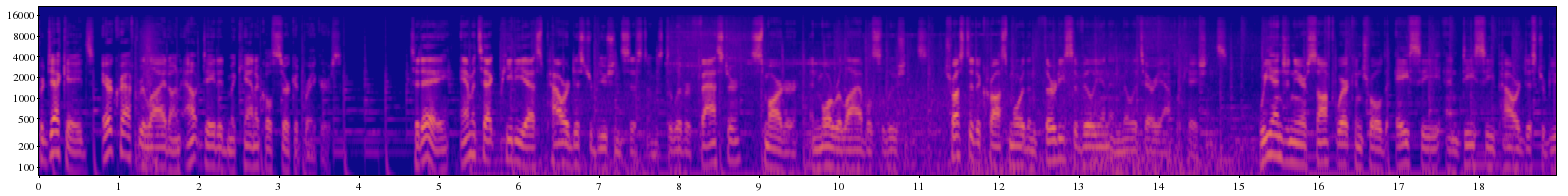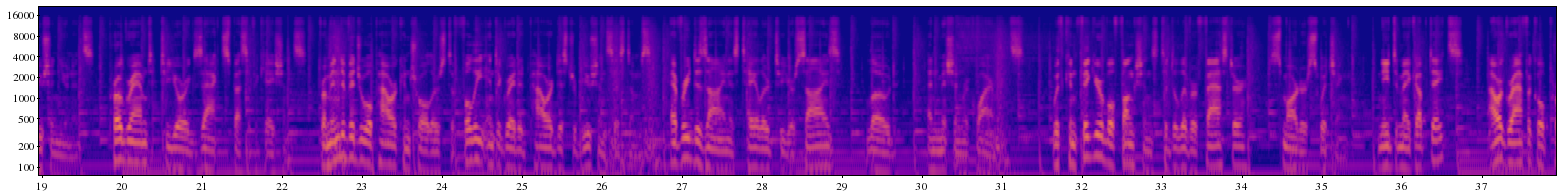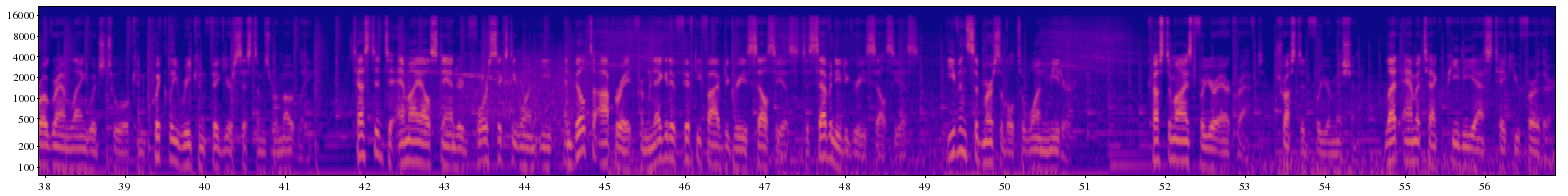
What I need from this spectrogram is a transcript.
For decades, aircraft relied on outdated mechanical circuit breakers. Today, Ametek PDS power distribution systems deliver faster, smarter, and more reliable solutions, trusted across more than 30 civilian and military applications. We engineer software-controlled AC and DC power distribution units, programmed to your exact specifications. From individual power controllers to fully integrated power distribution systems, every design is tailored to your size, load, and mission requirements. With configurable functions to deliver faster, smarter switching. Need to make updates? Our graphical program language tool can quickly reconfigure systems remotely. Tested to MIL standard 461E and built to operate from negative 55 degrees Celsius to 70 degrees Celsius, even submersible to 1 meter. Customized for your aircraft, trusted for your mission. Let Ametek PDS take you further.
